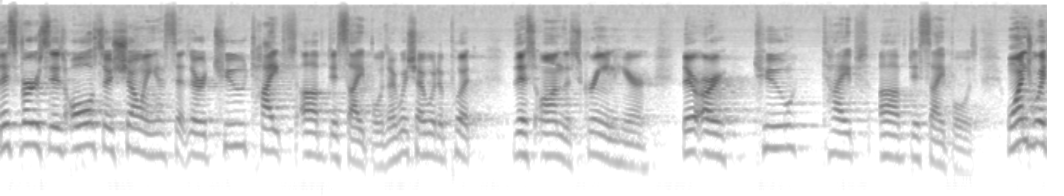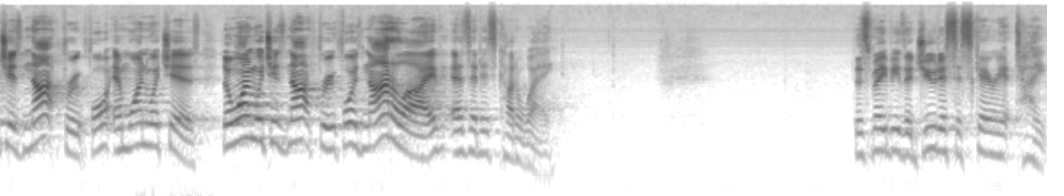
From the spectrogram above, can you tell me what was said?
This verse is also showing us that there are two types of disciples. I wish I would have put this on the screen here. There are two types of disciples one which is not fruitful, and one which is. The one which is not fruitful is not alive as it is cut away. This may be the Judas Iscariot type,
